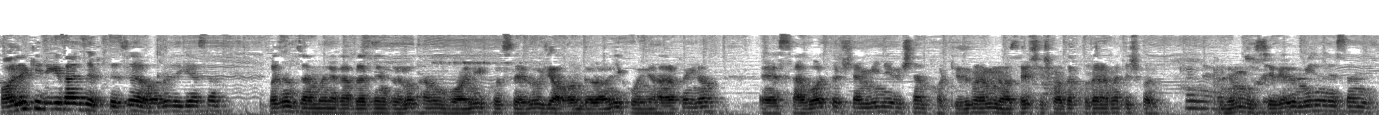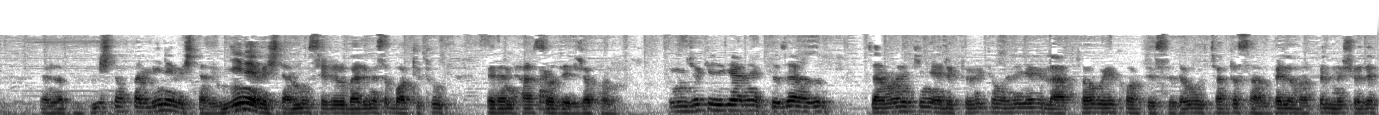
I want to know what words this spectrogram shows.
حالا که دیگه بعض افتضاح حالا دیگه اصلا بازم زمان قبل از انقلاب همون وانی کسرو یا آندرانی و این حرفا اینا سواد داشتن می نوشتن پارتیزون همین ناصر چشمازه خدا رحمتش کنه. اینا موسیقی رو می دونستن میشناختن می نوشتن می نوشتن موسیقی رو برای مثل باتیتور بدن هر ساز اجرا کنه اینجا که دیگه الان افتضاح از زمانی که این الکترونیک اومده یه لپتاپ و یه کارت صدا و چند تا سمپل و مفل نشده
